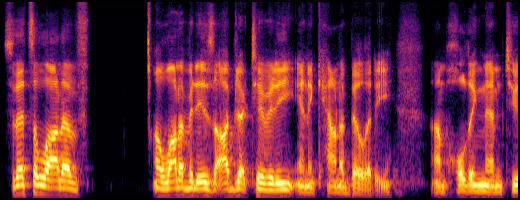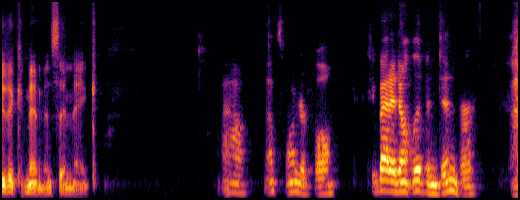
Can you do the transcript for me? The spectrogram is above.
So that's a lot of a lot of it is objectivity and accountability, um, holding them to the commitments they make. Wow, that's wonderful. Too bad I don't live in Denver.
